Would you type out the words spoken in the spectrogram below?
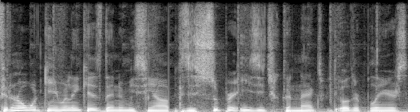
If you don't know what GamerLink is, then you're missing out because it's super easy to connect with other players.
